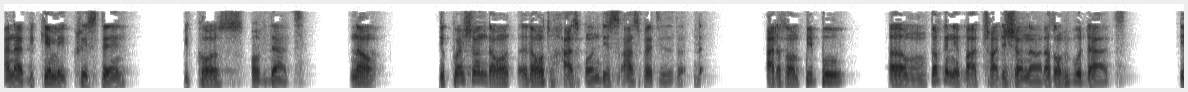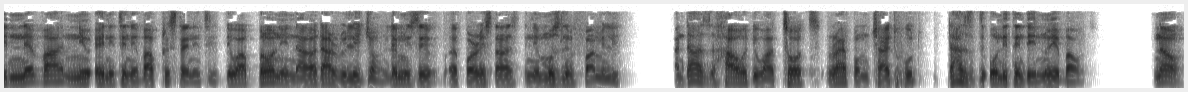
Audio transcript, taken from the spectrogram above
and I became a Christian because of that. Now, the question that I want, that I want to ask on this aspect is: that, are there some people um, talking about tradition now? There are some people that they never knew anything about Christianity. They were born in another religion. Let me say, uh, for instance, in a Muslim family, and that's how they were taught right from childhood. That's the only thing they know about. Now,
